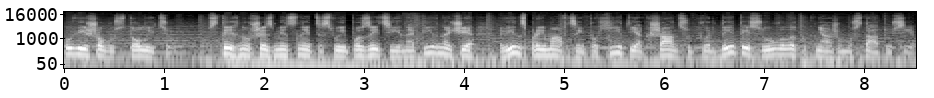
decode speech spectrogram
увійшов у столицю. Встигнувши зміцнити свої позиції на півночі, він сприймав цей похід як шанс утвердитись у великокняжому статусі.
